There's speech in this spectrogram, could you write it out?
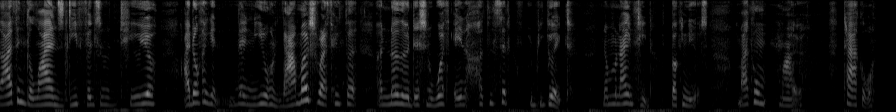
I think the Lions' defensive interior, I don't think it, they need one that much, but I think that another addition with Aidan Hutchinson would be great. Number 19, Buccaneers. Michael Mayer, tackle,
